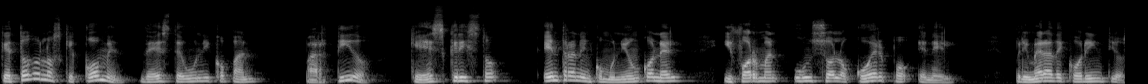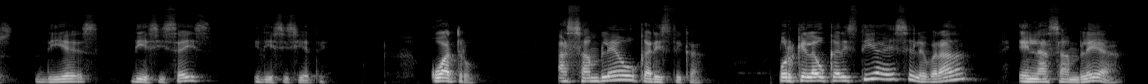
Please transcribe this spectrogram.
que todos los que comen de este único pan, partido, que es Cristo, entran en comunión con él y forman un solo cuerpo en él. Primera de Corintios 10, 16 y 17. 4. Asamblea Eucarística. Porque la Eucaristía es celebrada en la asamblea,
